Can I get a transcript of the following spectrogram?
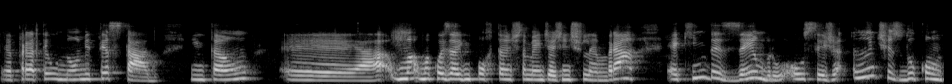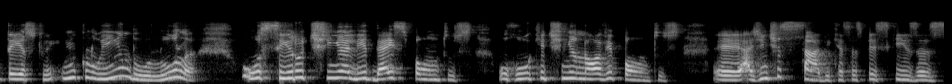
é, para ter o nome testado. Então, é, uma, uma, coisa importante também de a gente lembrar é que em dezembro, ou seja, antes do contexto, incluindo o Lula, o Ciro tinha ali 10 pontos, o Huck tinha 9 pontos. É, a gente sabe que essas pesquisas,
